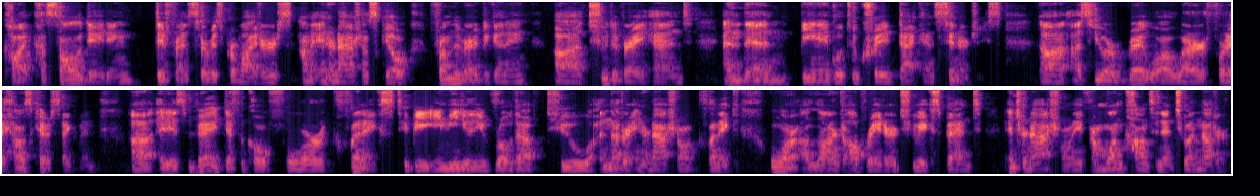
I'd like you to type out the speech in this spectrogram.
call it consolidating different service providers on an international scale from the very beginning uh, to the very end, and then being able to create backend synergies. Uh, as you are very well aware, for the healthcare segment, uh, it is very difficult for clinics to be immediately rolled up to another international clinic or a large operator to expand internationally from one continent to another.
